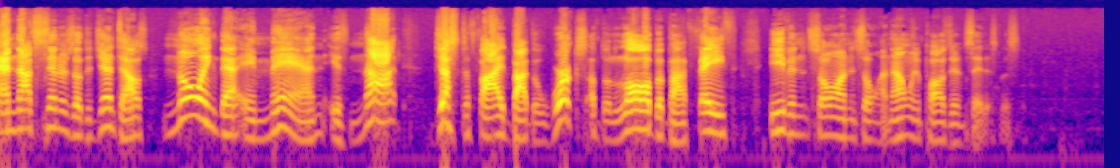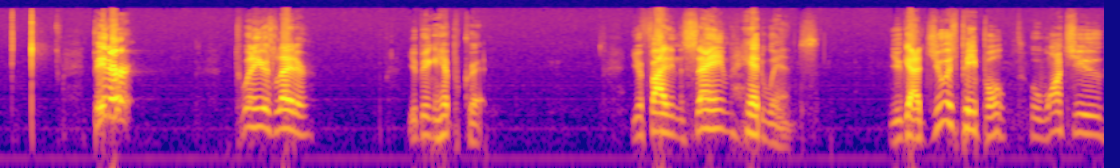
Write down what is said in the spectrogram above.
and not sinners of the Gentiles, knowing that a man is not justified by the works of the law, but by faith, even so on and so on. Now I want to pause there and say this. Listen. Peter, 20 years later, you're being a hypocrite. You're fighting the same headwinds. You got Jewish people who want you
